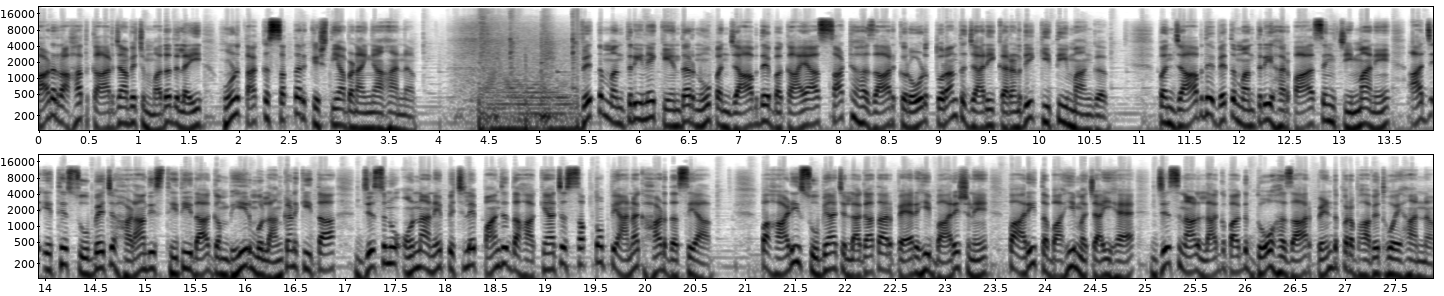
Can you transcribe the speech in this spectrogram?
ਹੜ੍ਹ ਰਾਹਤ ਕਾਰਜਾਂ ਵਿੱਚ ਮਦਦ ਲਈ ਹੁਣ ਤੱਕ 70 ਕਿਸ਼ਤੀਆਂ ਬਣਾਈਆਂ ਹਨ। ਵਿੱਤ ਮੰਤਰੀ ਨੇ ਕੇਂਦਰ ਨੂੰ ਪੰਜਾਬ ਦੇ ਬਕਾਇਆ 60000 ਕਰੋੜ ਤੁਰੰਤ ਜਾਰੀ ਕਰਨ ਦੀ ਕੀਤੀ ਮੰਗ। ਪੰਜਾਬ ਦੇ ਵਿੱਤ ਮੰਤਰੀ ਹਰਪਾਲ ਸਿੰਘ ਚੀਮਾ ਨੇ ਅੱਜ ਇੱਥੇ ਸੂਬੇ 'ਚ ਹੜ੍ਹਾਂ ਦੀ ਸਥਿਤੀ ਦਾ ਗੰਭੀਰ ਮੁਲਾਂਕਣ ਕੀਤਾ, ਜਿਸ ਨੂੰ ਉਹਨਾਂ ਨੇ ਪਿਛਲੇ 5 ਦਹਾਕਿਆਂ 'ਚ ਸਭ ਤੋਂ ਭਿਆਨਕ ਹੜ੍ਹ ਦੱਸਿਆ। ਪਹਾੜੀ ਸੂਬਿਆਂ 'ਚ ਲਗਾਤਾਰ ਪੈ ਰਹੀ ਬਾਰਿਸ਼ ਨੇ ਭਾਰੀ ਤਬਾਹੀ ਮਚਾਈ ਹੈ, ਜਿਸ ਨਾਲ ਲਗਭਗ 2000 ਪਿੰਡ ਪ੍ਰਭਾਵਿਤ ਹੋਏ ਹਨ।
